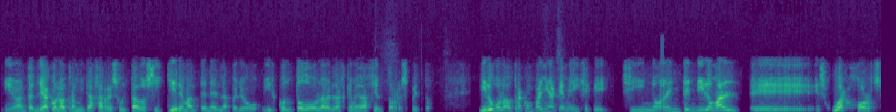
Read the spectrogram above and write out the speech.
y me mantendría con la otra mitad a resultados si quiere mantenerla, pero ir con todo la verdad es que me da cierto respeto. Y luego la otra compañía que me dice que si no lo he entendido mal eh, es Workhorse,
